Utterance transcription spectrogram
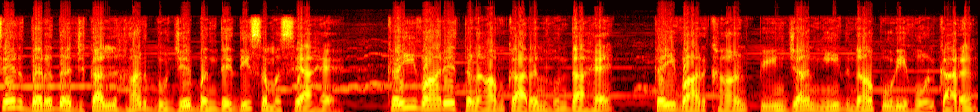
ਸਿਰ ਦਰਦ ਅੱਜਕੱਲ ਹਰ ਦੂਜੇ ਬੰਦੇ ਦੀ ਸਮੱਸਿਆ ਹੈ। ਕਈ ਵਾਰ ਇਹ ਤਣਾਅ ਕਾਰਨ ਹੁੰਦਾ ਹੈ, ਕਈ ਵਾਰ ਖਾਣ, ਪੀਣ ਜਾਂ ਨੀਂਦ ਨਾ ਪੂਰੀ ਹੋਣ ਕਾਰਨ।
